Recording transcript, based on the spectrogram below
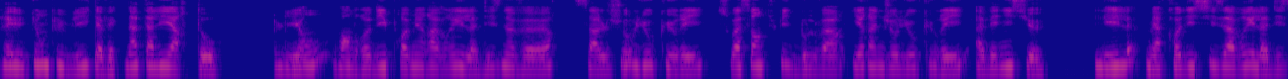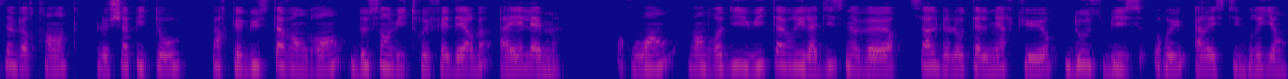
Réunion publique avec Nathalie Arthaud. Lyon, vendredi 1er avril à 19h, salle Joliot-Curie, 68 boulevard Irène Joliot-Curie à Vénissieux. Lille, mercredi 6 avril à 19h30, le chapiteau, parc Gustave Engrand, 208 rue Fédherbe à Hélène. Rouen, vendredi 8 avril à 19h, salle de l'hôtel Mercure, 12 bis rue Aristide Briand.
